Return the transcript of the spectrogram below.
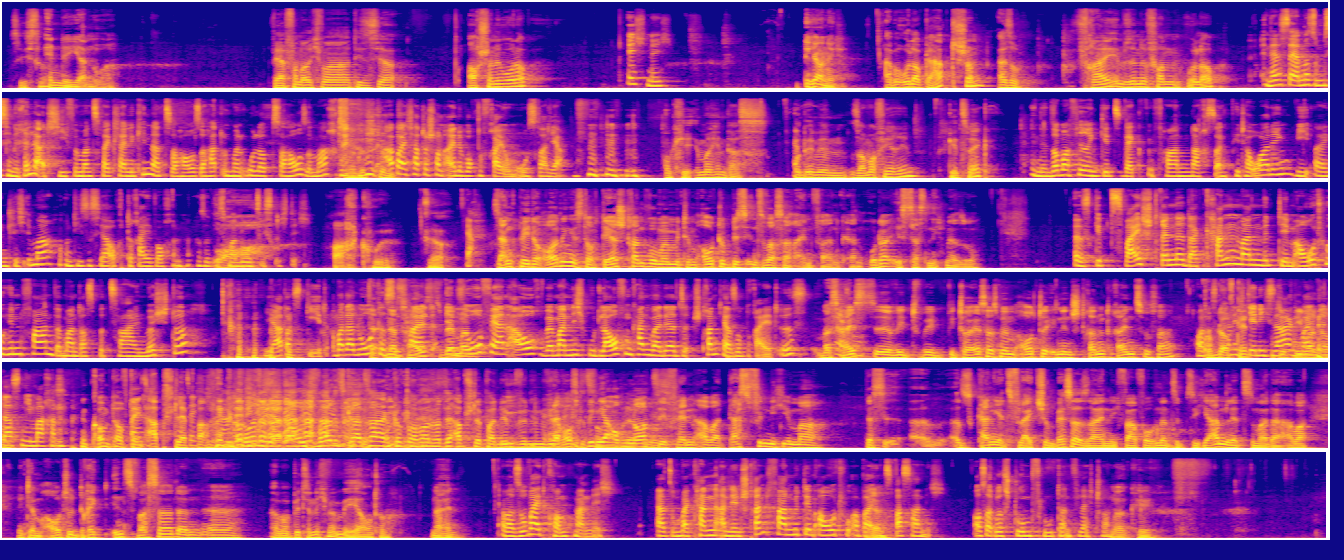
Siehst du? Ende Januar. Wer von euch war dieses Jahr auch schon im Urlaub? Ich nicht. Ich auch nicht. Aber Urlaub gehabt schon? Also frei im Sinne von Urlaub? Das ist ja immer so ein bisschen relativ, wenn man zwei kleine Kinder zu Hause hat und man Urlaub zu Hause macht. stimmt. Aber ich hatte schon eine Woche frei um Ostern, ja. Okay, immerhin das. Und in den Sommerferien geht's weg? In den Sommerferien geht's weg. Wir fahren nach St. Peter-Ording, wie eigentlich immer. Und dieses Jahr auch drei Wochen. Also diesmal lohnt sich's richtig. Ach, cool. Ja. Ja. St. Peter-Ording ist doch der Strand, wo man mit dem Auto bis ins Wasser reinfahren kann, oder? Ist das nicht mehr so? Es gibt zwei Strände, da kann man mit dem Auto hinfahren, wenn man das bezahlen möchte. Ja, das geht. Aber da lohnt es Das sich heißt, halt wenn man- insofern auch, wenn man nicht gut laufen kann, weil der Strand ja so breit ist. Was heißt, äh, wie, wie, wie teuer ist das mit dem Auto in den Strand reinzufahren? Oh, das Kommt kann auf ich den- dir nicht sagen, weil wir auch- das nie machen. Kommt auf den ich Abschlepper nicht. Ich wollte es gerade sagen, kommt drauf an, was der Abschlepper nimmt, wenn ihn wieder Ich rausgezogen bin ja auch. Nordsee-Fan, aber das finde ich immer, das, äh, also es kann jetzt vielleicht schon besser sein. Ich war vor 170 Jahren letztes Mal da, aber mit dem Auto direkt ins Wasser, dann, äh, Aber bitte nicht mit dem E-Auto. nein. Aber so weit kommt man nicht. Also man kann an den Strand fahren mit dem Auto, aber Ja. ins Wasser nicht. Außer du hast Sturmflut dann vielleicht schon. Okay.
